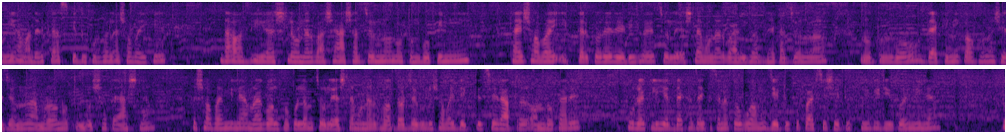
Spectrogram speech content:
উনি আমাদেরকে আজকে দুপুরবেলা সবাইকে দাওয়াত দিয়ে আসলো। ওনার বাসায় আসার জন্য নতুন বউকে নিয়ে তাই সবাই ইফতার করে রেডি হয়ে চলে আসলাম ওনার বাড়িঘর দেখার জন্য। নতুন বউ দেখেনি কখনো, সেজন্য আমরাও নতুন বউর সাথে আসলাম। তো সবাই মিলে আমরা গল্প করলাম, চলে আসলাম ওনার ঘর দরজাগুলো সবাই দেখতেছে রাত্রের অন্ধকারে। পুরো ক্লিয়ার দেখা যাইতেছে না, তবু আমি যেটুকু পারছি সেটুকুই ভিডিও করে নিলাম। তো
